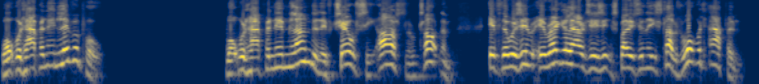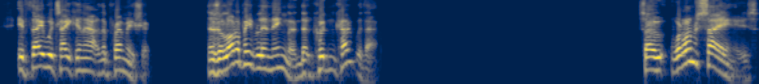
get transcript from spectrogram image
What would happen in Liverpool? What would happen in London if Chelsea, Arsenal, Tottenham if there was irregularities exposed in these clubs, what would happen if they were taken out of the Premiership? There's a lot of people in England that couldn't cope with that. So what I'm saying is,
